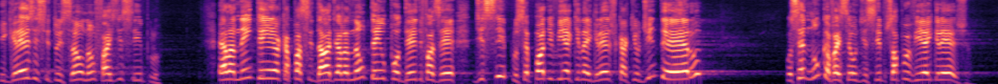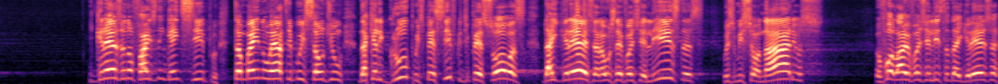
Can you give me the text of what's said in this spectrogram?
Igreja e instituição não faz discípulo ela nem tem a capacidade, ela não tem o poder de fazer discípulos. Você pode vir aqui na igreja, ficar aqui o dia inteiro, você nunca vai ser um discípulo só por vir à igreja. Igreja não faz ninguém discípulo. Também não é atribuição de um daquele grupo específico de pessoas da igreja, né? os evangelistas, os missionários. Eu vou lá, o evangelista da igreja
